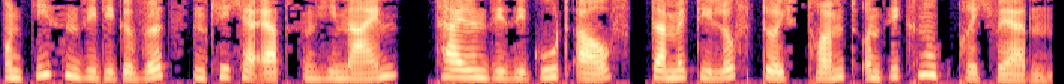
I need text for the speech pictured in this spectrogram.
und gießen Sie die gewürzten Kichererbsen hinein, teilen Sie sie gut auf, damit die Luft durchströmt und sie knusprig werden.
